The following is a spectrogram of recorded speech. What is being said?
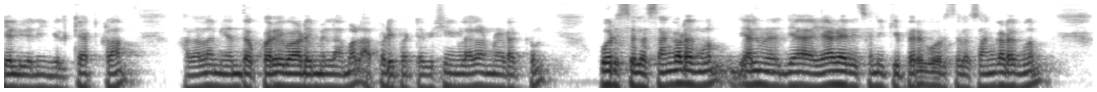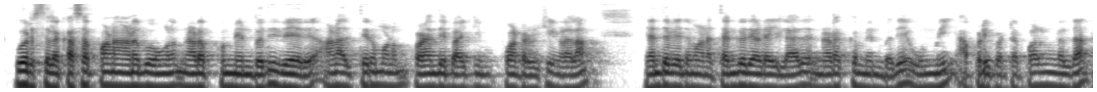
கேள்வியை நீங்கள் கேட்கலாம். அதெல்லாம் எந்த குறைபாடும் இல்லாமல் அப்படிப்பட்ட விஷயங்களெல்லாம் நடக்கும். ஒரு சில சங்கடங்களும் ஏழரை சனிக்கு பிறகு ஒரு சில சங்கடங்களும் ஒரு சில கசப்பான அனுபவங்களும் நடக்கும் என்பது வேறு. ஆனால் திருமணம் குழந்தை பாக்கியம் போன்ற விஷயங்களெல்லாம் எந்த விதமான தங்குதடை இல்லாத நடக்கும் என்பதே உண்மை. அப்படிப்பட்ட பலன்கள் தான்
